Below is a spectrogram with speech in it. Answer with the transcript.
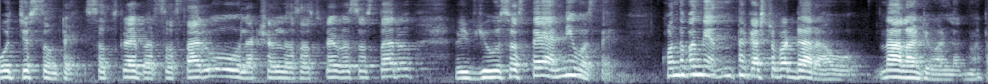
వచ్చేస్తుంటాయి. సబ్స్క్రైబర్స్ వస్తారు లక్షల్లో సబ్స్క్రైబర్స్ వస్తారు వ్యూస్ వస్తాయి అన్నీ వస్తాయి. కొంతమంది ఎంత కష్టపడ్డారావు నా లాంటి వాళ్ళు అనమాట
